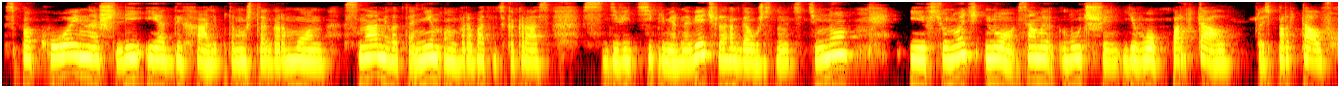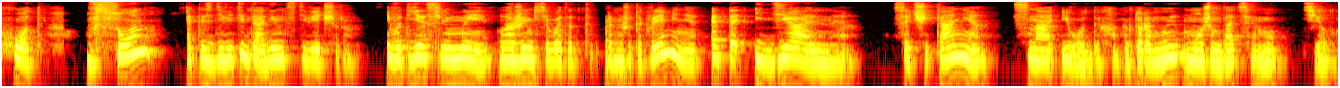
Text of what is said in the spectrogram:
спокойно шли и отдыхали, потому что гормон сна, мелатонин, он вырабатывается как раз с 9 примерно вечера, когда уже становится темно, и всю ночь, но самый лучший его портал, то есть портал, вход в сон, это с 9 до 11 вечера. И вот если мы ложимся в этот промежуток времени, это идеальное сочетание сна и отдыха, которое мы можем дать своему телу.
